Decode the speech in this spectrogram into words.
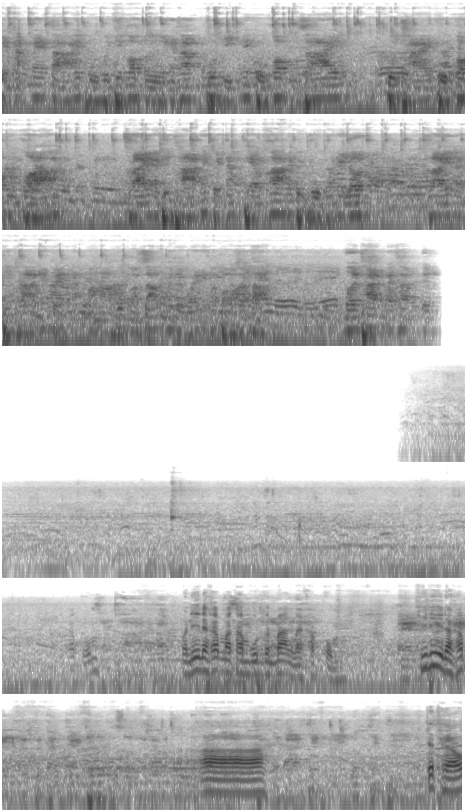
เป็นนักแม่ตาให้ผูกไว้ที่ข้อมือนะครับ ผู้หญิงให้ผูกข้อมือซ้าย ผู้ชายผูกข้อมือขวา ใครอธิษฐานให้เป็นนักแถวข้าให้ไปผูกไว้ในรถ ใครอธิษฐานให้เป็นนักมหาภูมิทรัพย์ให้ไปไว้ในกระเป๋าสตางค์เมื่อท่านนะครับครับผมวันนี้นะครับมาทำบุญกันบ้างนะครับผมที่นี่นะครับ จะแถว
